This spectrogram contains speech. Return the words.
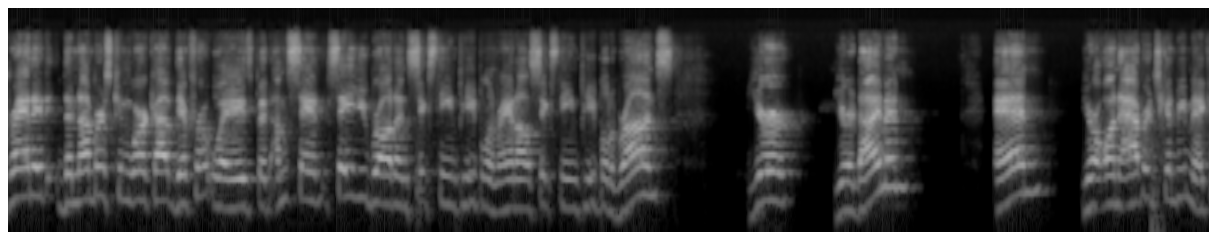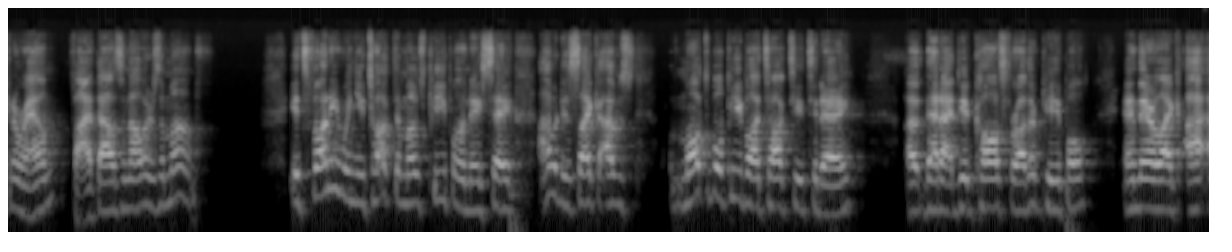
granted, the numbers can work out different ways, but I'm saying, say you brought in 16 people and ran all 16 people to bronze, you're you're a diamond, and you're on average going to be making around five thousand dollars a month. It's funny when you talk to most people and they say, "I would just like I was." Multiple people I talked to today uh, that I did calls for other people, and they're like, I,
